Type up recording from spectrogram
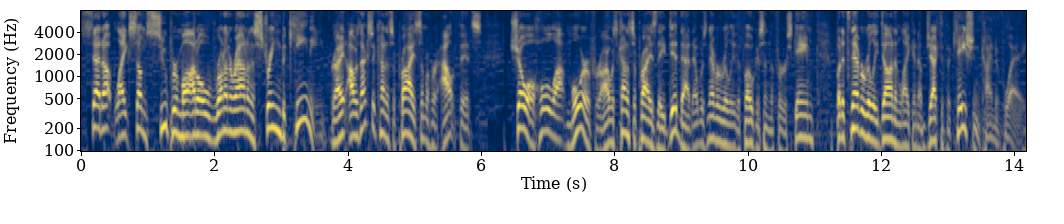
set up like some supermodel running around in a string bikini, right? I was actually kind of surprised some of her outfits show a whole lot more of her. I was kind of surprised they did that. That was never really the focus in the first game, but it's never really done in like an objectification kind of way.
